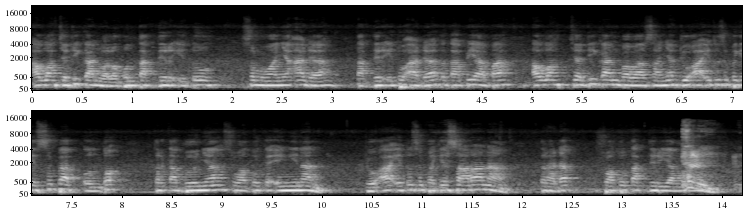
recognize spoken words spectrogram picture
Allah jadikan walaupun takdir itu semuanya ada takdir itu ada tetapi apa Allah jadikan bahwasanya doa itu sebagai sebab untuk terkabulnya suatu keinginan doa itu sebagai sarana terhadap suatu takdir yang lain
